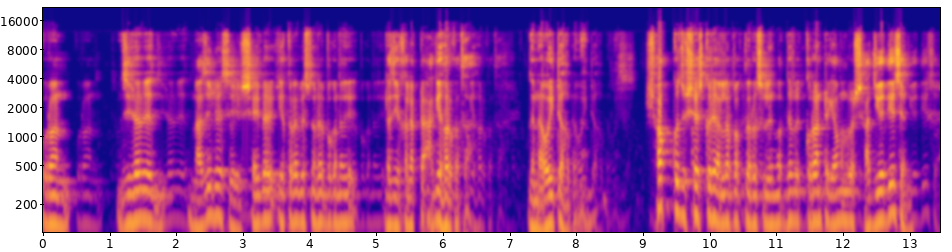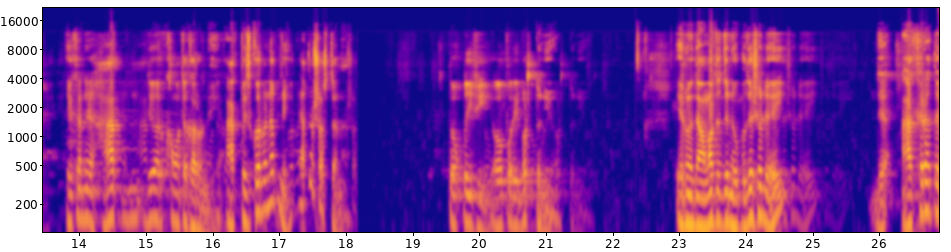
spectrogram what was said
কোরআন যেভাবে নাজিল হয়েছে, সেইভাবে একরা বিষ্ণু রাজি খালাকটা আগে হওয়ার কথা। না, ওইটা হবে না। সব কিছু শেষ করে আল্লাহ পাক্তা রসুলের মাধ্যমে কোরআনটাকে এমনভাবে সাজিয়ে দিয়েছেন, এখানে হাত দেওয়ার ক্ষমতা কারণে আগ পেজ করবেন আপনি? এত সস্তা না। তো কৈফি অপরিবর্তনীয়। এর মধ্যে আমাদের জন্য উপদেশ হলো এই যে আখেরাতে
